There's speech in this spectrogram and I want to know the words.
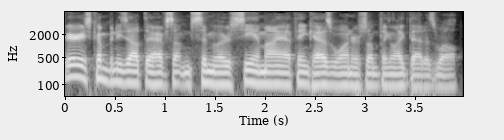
Various companies out there have something similar. CMI, I think, has one or something like that as well.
